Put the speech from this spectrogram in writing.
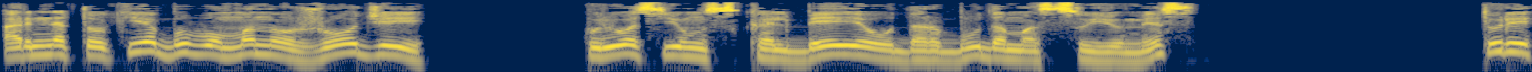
Ar netokie buvo mano žodžiai, kuriuos jums kalbėjau dar būdamas su jumis? Turi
